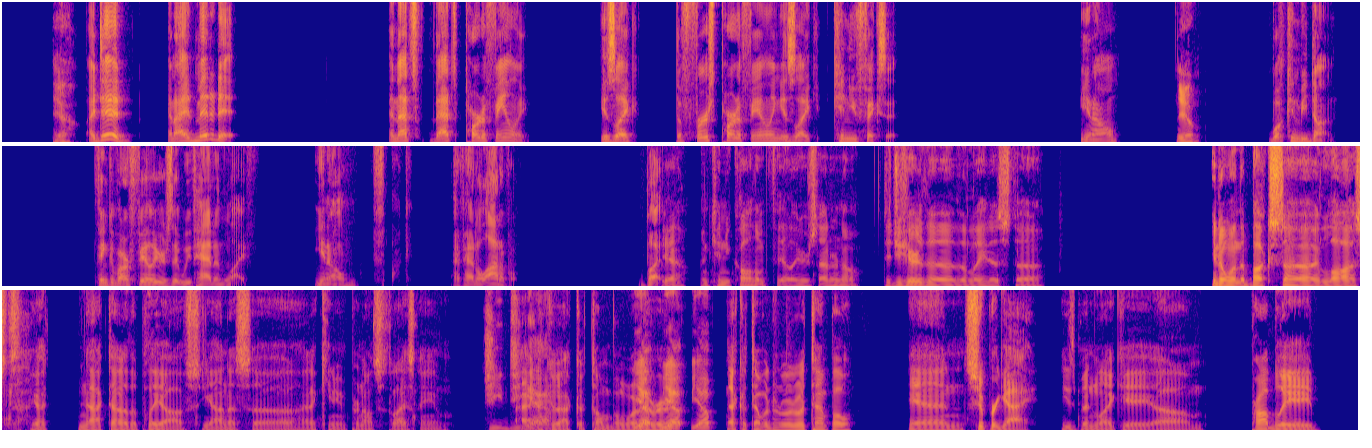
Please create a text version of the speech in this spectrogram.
yeah. I did, and I admitted it. And that's that's part of failing. Is like the first part of failing is like, can you fix it? You know, Yep. what can be done? Think of our failures that we've had in life. You know, fuck. I've had a lot of them. But Yeah. And can you call them failures? I don't know. Did you hear the the latest uh you know when the Bucks uh lost, got knocked out of the playoffs, Giannis uh I can't even pronounce his last name. GG, yeah. Whatever. Yep, yep, Akutumba Tempo and super guy. He's been like a um probably a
